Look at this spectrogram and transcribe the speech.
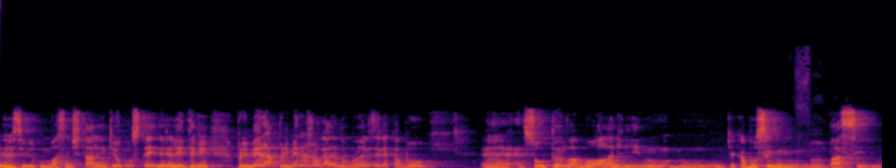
receiver com bastante talento, e eu gostei dele. Ele teve primeira primeira jogada do Manes, ele acabou é, soltando a bola ali, no, no que acabou sendo um, um passe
